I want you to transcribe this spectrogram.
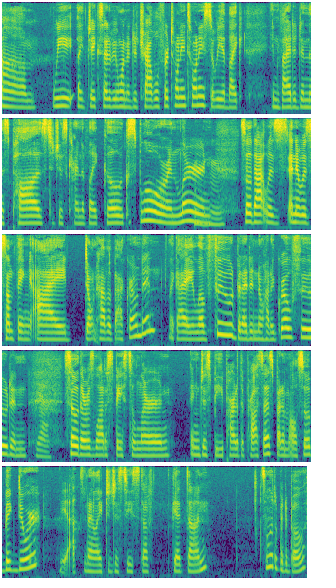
Um, we, like Jake said, we wanted to travel for 2020, so we had like invited in this pause to just kind of like go explore and learn. Mhm. So that was, and it was something I don't have a background in. Like I love food, but I didn't know how to grow food, and Yeah. so there was a lot of space to learn and just be part of the process. But I'm also a big doer, Yeah. and I like to just see stuff get done. It's a little bit of both.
